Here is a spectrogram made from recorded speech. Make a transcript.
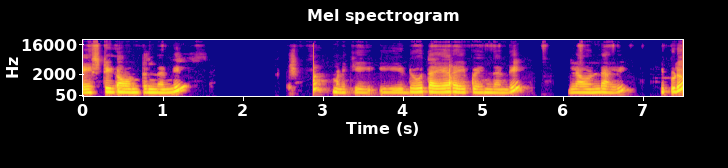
టేస్టీగా ఉంటుందండి. మనకి ఈ డో తయారైపోయిందండి. ఇలా ఉండాలి. ఇప్పుడు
